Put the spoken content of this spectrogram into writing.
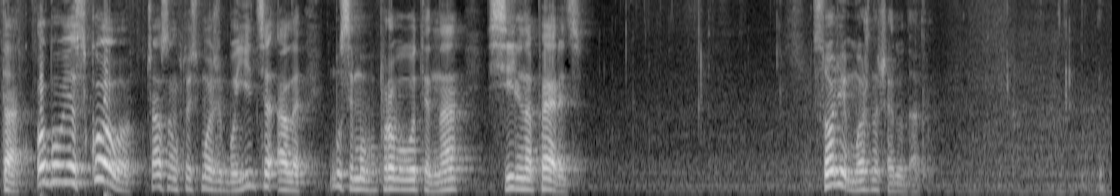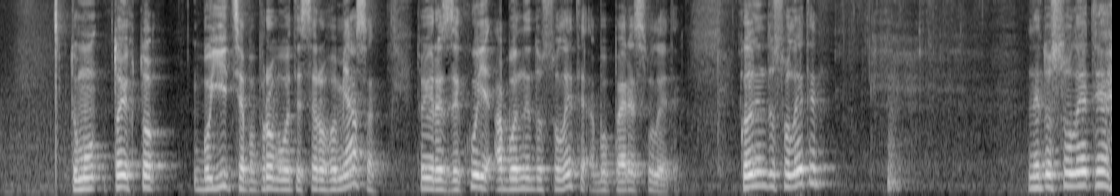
Так, обов'язково. Часом хтось може боїться, але мусимо попробувати на сіль на перець. Солі можна ще додати. Тому той, хто боїться попробувати сирого м'яса, той ризикує або не досолити, або пересолити. Коли не досолити, не досолити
